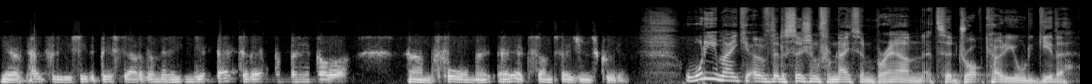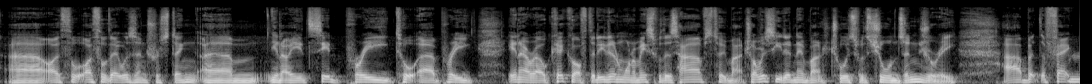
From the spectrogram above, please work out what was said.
you know, hopefully we see the best out of him, and he can get back to that one million dollar um, form at, at, some stage in his career. What do you make of the decision from Nathan Brown to drop Kodi altogether? Uh, I thought I thought that was interesting. Um, you know, he had said pre uh, pre NRL kickoff that he didn't want to mess with his halves too much. Obviously, he didn't have much choice with Shaun's injury, uh, but the fact mm.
